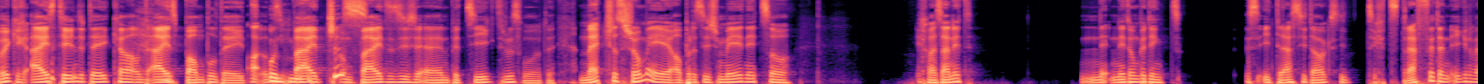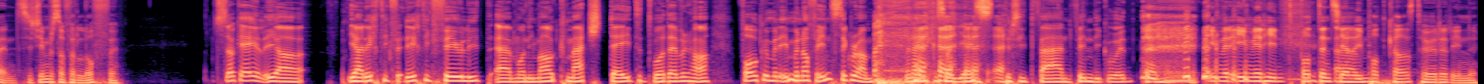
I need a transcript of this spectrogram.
wirklich ein Tinder-Date gehabt und ein Bumble-Date. Ah, und, und beid, und beides ist äh, eine Beziehung daraus geworden. Matches schon mehr, aber es ist mehr nicht so. Ich weiß auch nicht. Nicht unbedingt das Interesse da gewesen, sich zu treffen dann irgendwann. Es ist immer so verlaufen. so geil. Ja, ja richtig, richtig viele Leute, ähm, die ich mal gematcht, datet, whatever habe, folgen mir immer noch auf Instagram. Dann denke ich so, yes, ihr seid Fan, finde ich gut. immer, immerhin potenzielle Ähm. Podcast-Hörerinnen.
